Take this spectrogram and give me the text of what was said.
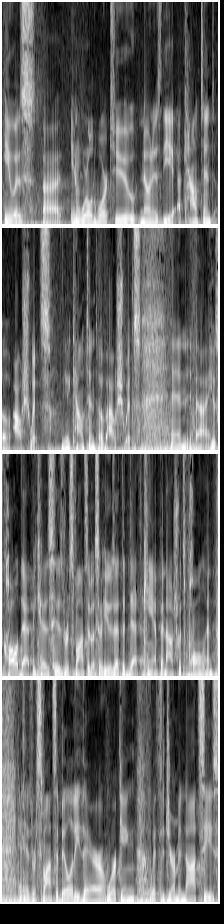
He was uh, in World War II known as the accountant of Auschwitz. The accountant of Auschwitz. And uh, he was called that because his responsibility, so he was at the death camp in Auschwitz, Poland, and his responsibility there, working with the German Nazis,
